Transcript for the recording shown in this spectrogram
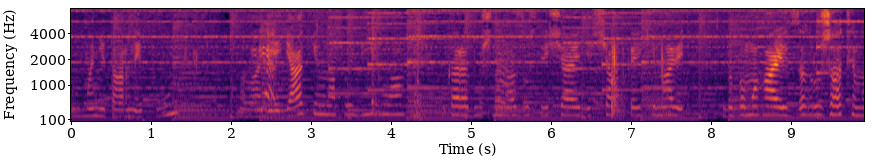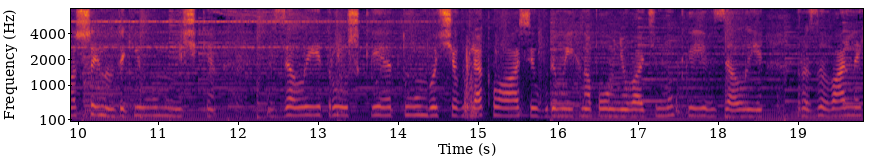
гуманітарний пункт. Меланія Яківна побігла, яка радушно нас зустрічає. Дівчатка, які навіть допомагають загружати машину, такі умнічки. Взяли трошки тумбочок для класів, будемо їх наповнювати. Муки взяли, розвивальних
